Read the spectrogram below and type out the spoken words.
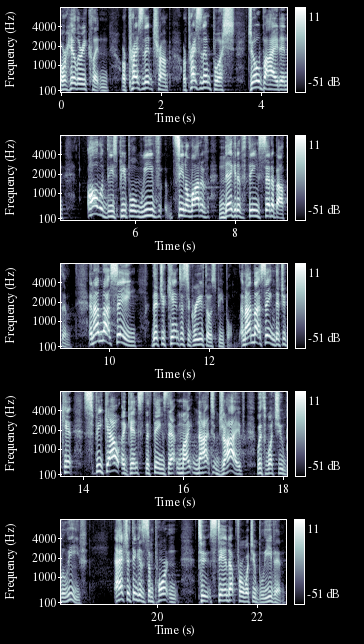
or Hillary Clinton or President Trump or President Bush, Joe Biden, all of these people, we've seen a lot of negative things said about them. And I'm not saying that you can't disagree with those people. And I'm not saying that you can't speak out against the things that might not jive with what you believe. I actually think it's important to stand up for what you believe in.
